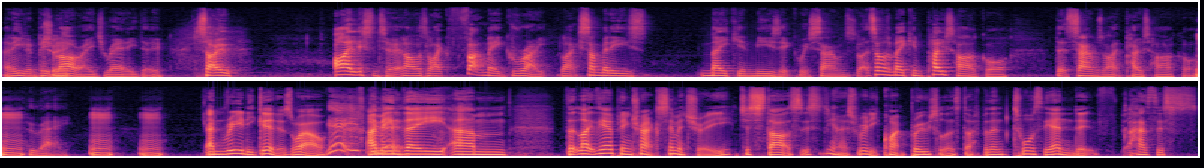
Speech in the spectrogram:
and even people True. our age rarely do. So I listened to it and I was like, "Fuck me, great!" Like somebody's making music which sounds like someone's making post-hardcore that sounds like post-hardcore. Mm. Hooray! and really good as well. Yeah, it is I mean, isn't they um, that like the opening track, "Symmetry," just starts. It's, you know, it's really quite brutal and stuff. But then towards the end, it has this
